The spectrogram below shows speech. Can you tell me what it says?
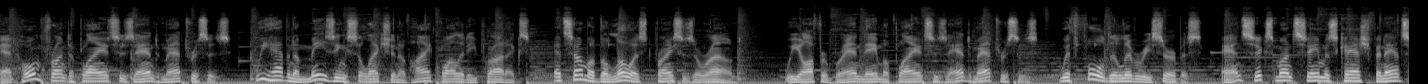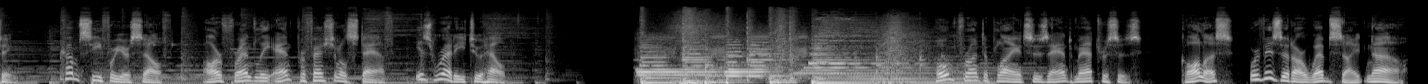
At Homefront Appliances and Mattresses, we have an amazing selection of high quality products at some of the lowest prices around. We offer brand name appliances and mattresses with full delivery service and six months same as cash financing. Come see for yourself. Our friendly and professional staff is ready to help. Homefront Appliances and Mattresses. Call us or visit our website now.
